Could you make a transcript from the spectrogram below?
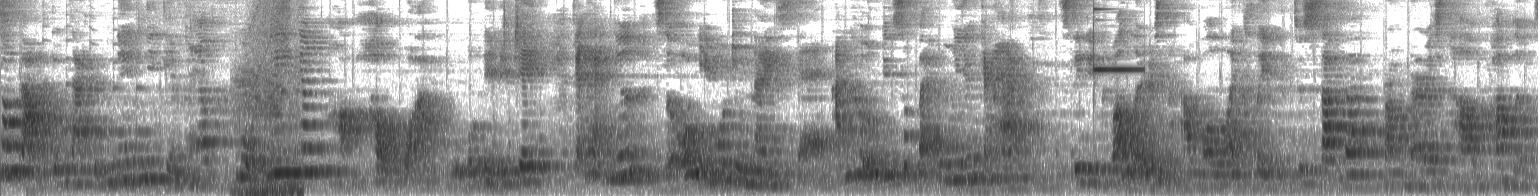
sau đó chúng ta cũng nên đi kèm theo một nguyên nhân hoặc hậu quả của vấn đề bên trên. Chẳng hạn như sự ô nhiễm môi trường này sẽ ảnh hưởng đến sức khỏe của người dân chẳng hạn. City dwellers are more likely to suffer from various health problems.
